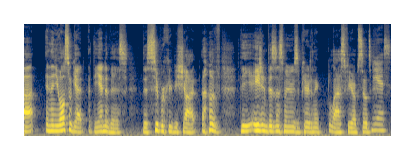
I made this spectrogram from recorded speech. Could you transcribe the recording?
Uh, and then you also get at the end of this this super creepy shot of the Asian businessman who's appeared in the last few episodes Yes.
